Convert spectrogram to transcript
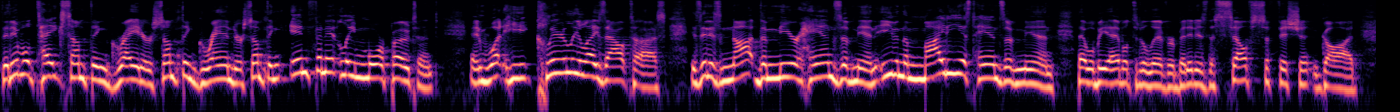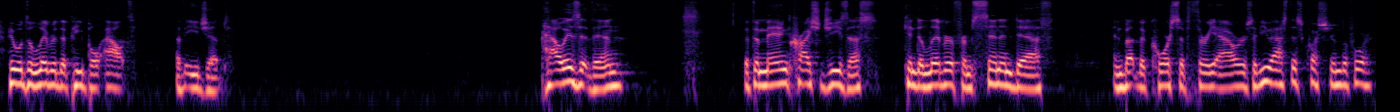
that it will take something greater, something grander, something infinitely more potent. And what he clearly lays out to us is it is not the mere hands of men, even the mightiest hands of men, that will be able to deliver, but it is the self sufficient God who will deliver the people out of Egypt. How is it then that the man Christ Jesus, can deliver from sin and death in but the course of three hours? Have you asked this question before?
